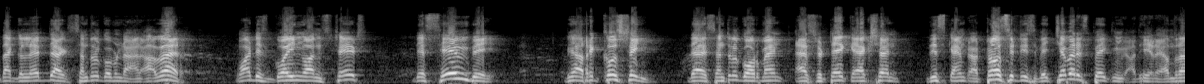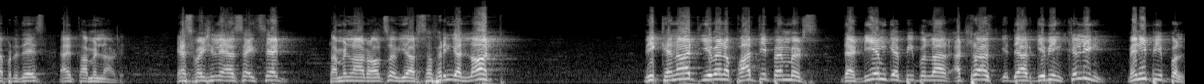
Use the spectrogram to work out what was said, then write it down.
that let the central government are aware what is going on in states, the same way we are requesting the central government has to take action this kind of atrocities whichever is taking Andhra Pradesh or Tamil Nadu. Especially as I said, Tamil Nadu also we are suffering a lot. We cannot even a party members. The DMK people are atrocious. They are giving, killing many people.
